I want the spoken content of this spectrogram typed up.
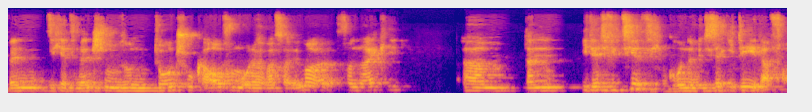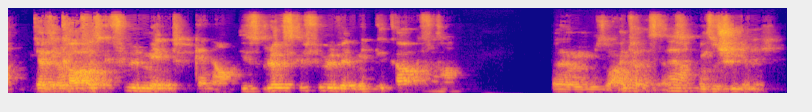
wenn sich jetzt Menschen so einen Turnschuh kaufen oder was auch immer von Nike, ähm, dann identifiziert sich im Grunde mit dieser Idee davon. Ja, sie kaufen das Gefühl mit. Genau. Dieses Glücksgefühl wird mitgekauft. Genau. Ähm, so einfach ist das ja. und so schwierig.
